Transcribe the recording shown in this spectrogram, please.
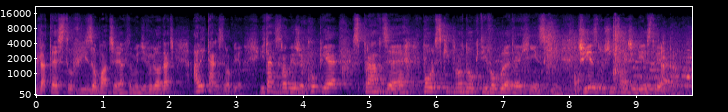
dla testów i zobaczę, jak to będzie wyglądać. Ale i tak zrobię. I tak zrobię, że kupię, sprawdzę polski produkt i w ogóle ten chiński. Czy jest różnica, jeżeli jest, to jaka?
